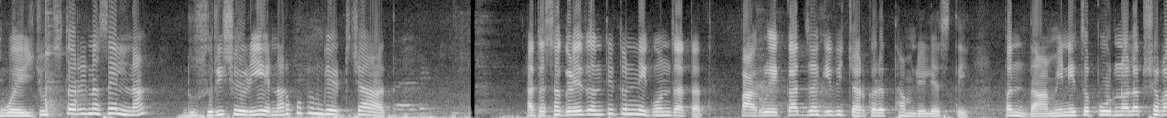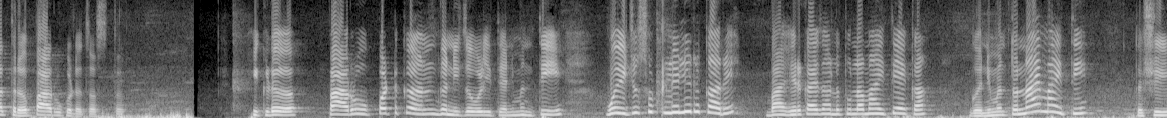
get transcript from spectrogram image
वैजूच तरी नसेल ना? दुसरी शेळी येणार कुठून गेटच्या आत? आता सगळेजण तिथून निघून जातात. पारू एकाच जागी विचार करत थांबलेली असते पण दामिनीचं पूर्ण लक्ष मात्र पारूकडंच असतं. इकडं पारू पटकन गणीजवळ येते आणि म्हणती वैजू सुटलेली रे का रे? बाहेर काय झालं तुला माहिती आहे का? गणी म्हणतो नाही माहिती. तशी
